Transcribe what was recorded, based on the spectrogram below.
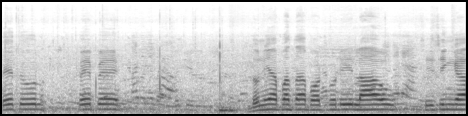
তেঁতুল পেঁপে ধনিয়া পাতা বটবটি লাউ সিসিঙ্গা।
